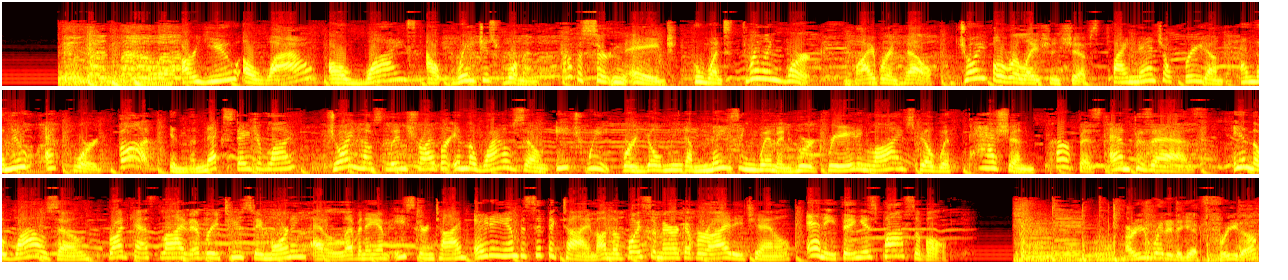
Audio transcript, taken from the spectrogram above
Are you a wow? A wise, outrageous woman of a certain age who wants thrilling work, vibrant health, joyful relationships, financial freedom, and the new F word, fun, in the next stage of life? Join host Lynn Schreiber in the Wow Zone each week where you'll meet amazing women who are creating lives filled with passion, purpose, and pizzazz. In the Wow Zone, broadcast live every Tuesday morning at 11 a.m. Eastern Time, 8 a.m. Pacific Time on the Voice America Variety Channel. Anything is possible. Are you ready to get freed up?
